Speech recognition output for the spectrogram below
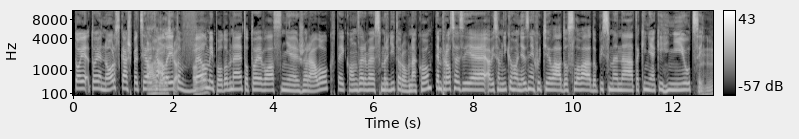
To je, to je norská špecialita, Á, ale je to veľmi Aha. podobné. Toto je vlastne žralok v tej konzerve, smrdí to rovnako. Ten proces je, aby som nikoho neznechutila, doslova do písmena taký nejaký hníjúci. Uh-huh,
